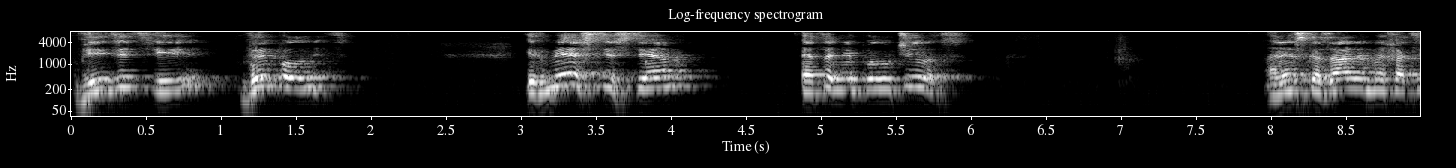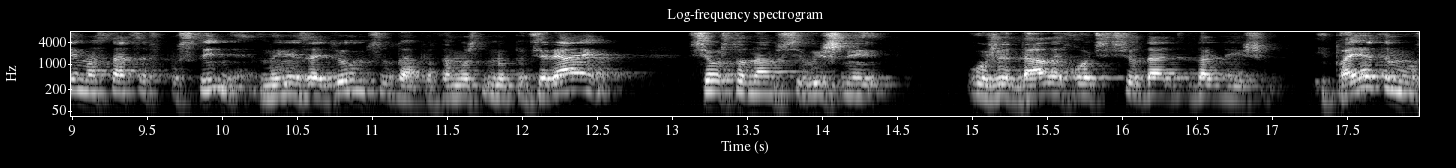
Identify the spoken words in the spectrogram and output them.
видеть и выполнить. И вместе с тем это не получилось. Они сказали, мы хотим остаться в пустыне, мы не зайдем сюда, потому что мы потеряем все, что нам Всевышний уже дал и хочет еще дать в дальнейшем. И поэтому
